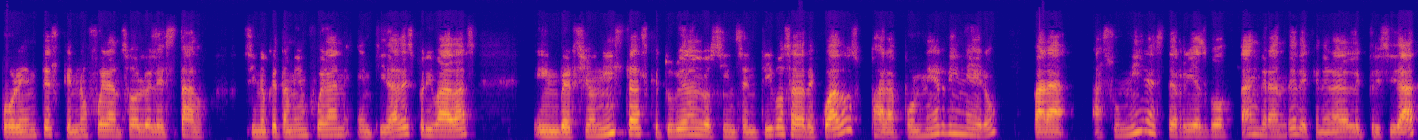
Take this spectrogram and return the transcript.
por entes que no fueran solo el Estado, sino que también fueran entidades privadas, inversionistas que tuvieran los incentivos adecuados para poner dinero, para asumir este riesgo tan grande de generar electricidad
